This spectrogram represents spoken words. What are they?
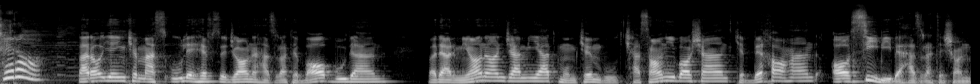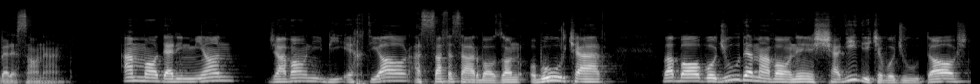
چرا؟ برای اینکه مسئول حفظ جان حضرت باب بودند و در میان آن جمعیت ممکن بود کسانی باشند که بخواهند آسیبی به حضرتشان برسانند. اما در این میان جوانی بی اختیار از صف سربازان عبور کرد و با وجود موانع شدیدی که وجود داشت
